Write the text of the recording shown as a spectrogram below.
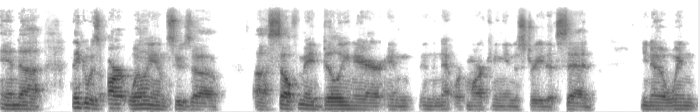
And uh, I think it was Art Williams, who's a, a self-made billionaire in, in the network marketing industry that said, you know, when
